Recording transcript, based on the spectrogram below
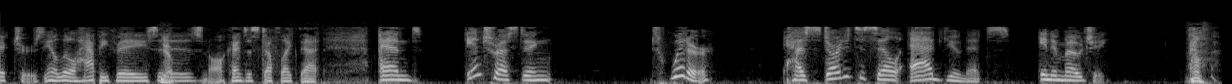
pictures, you know, little happy faces and all kinds of stuff like that. And interesting, Twitter has started to sell ad units in emoji.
